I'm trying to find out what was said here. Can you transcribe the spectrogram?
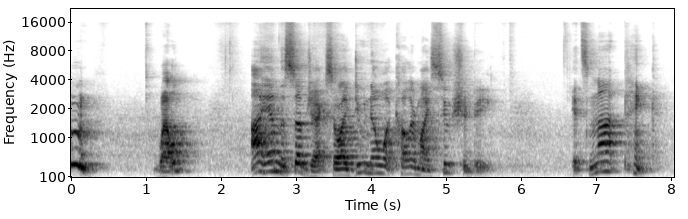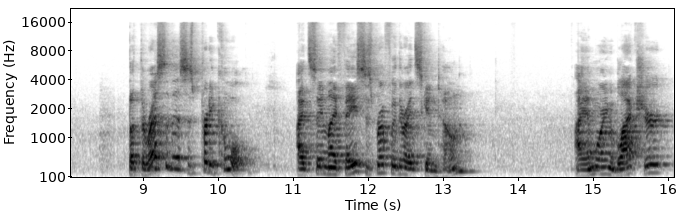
Hmm. Well, I am the subject, so I do know what color my suit should be. It's not pink. But the rest of this is pretty cool. I'd say my face is roughly the right skin tone. I am wearing a black shirt.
